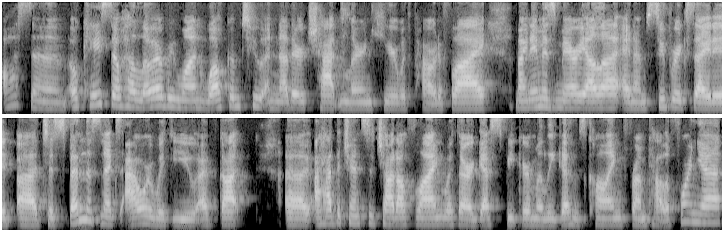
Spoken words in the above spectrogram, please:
Awesome. Okay, so hello everyone. Welcome to another chat and learn here with Power to Fly. My name is Mariella, and I'm super excited uh, to spend this next hour with you. I've got uh, I had the chance to chat offline with our guest speaker, Malika, who's calling from California.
